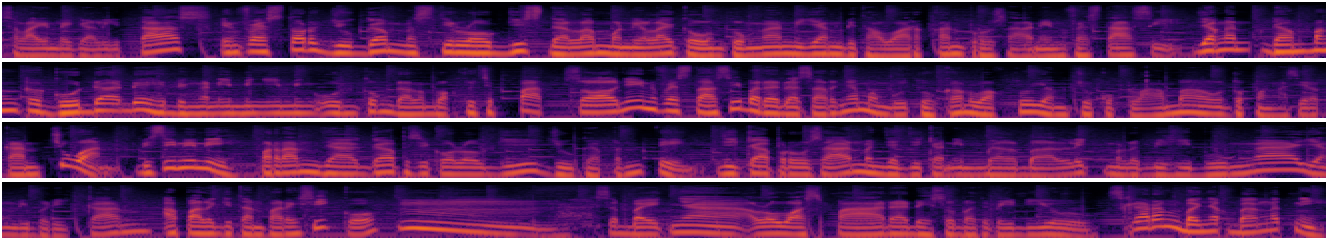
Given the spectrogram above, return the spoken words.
Selain legalitas, investor juga mesti logis dalam menilai keuntungan yang ditawarkan perusahaan investasi. Jangan gampang kegoda deh dengan iming-iming untung dalam waktu cepat. Soalnya investasi pada dasarnya membutuhkan waktu yang cukup lama untuk menghasilkan cuan. Di sini nih, peran jaga psikologi juga penting. Jika perusahaan menjanjikan imbal balik melebihi bunga yang diberikan, apalagi tanpa risiko, hmm, sebaiknya lo waspada deh sobat video. Sekarang banyak banget nih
